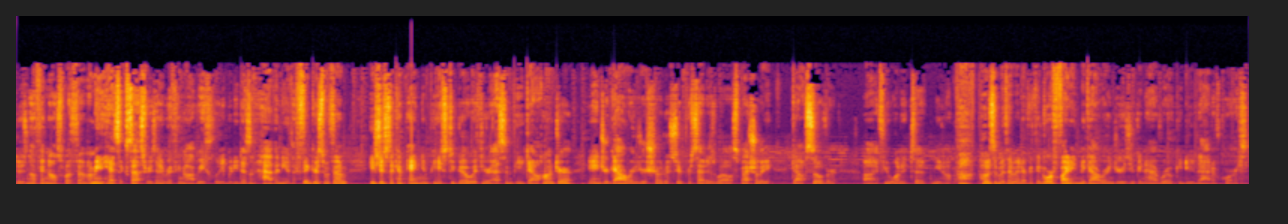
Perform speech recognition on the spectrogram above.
there's nothing else with him. I mean, he has accessories and everything, obviously, but he doesn't have any other figures with him. He's just a companion piece to go with your SMP Gao Hunter and your Gao Ranger SHODO superset as well, especially Gao Silver. Uh, if you wanted to, you know, pose him with him and everything, or fighting the Gao Rangers, you can have Rouki do that, of course.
